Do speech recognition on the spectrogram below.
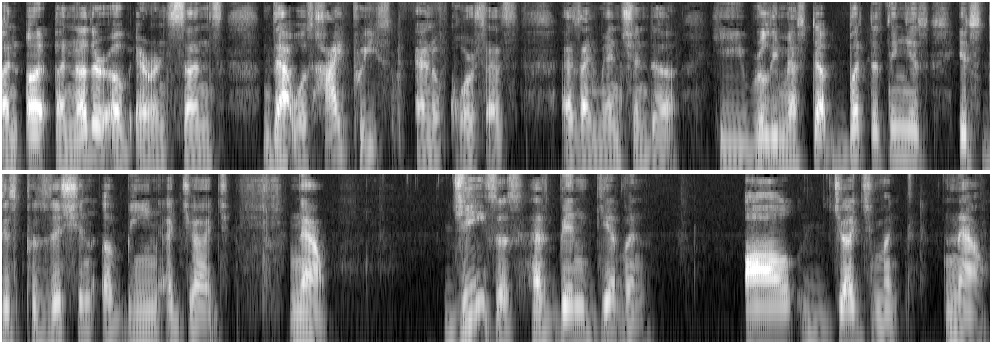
an, uh, another of Aaron's sons that was high priest, and of course, as as I mentioned, uh, he really messed up. But the thing is, it's this position of being a judge. Now, Jesus has been given all judgment now.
